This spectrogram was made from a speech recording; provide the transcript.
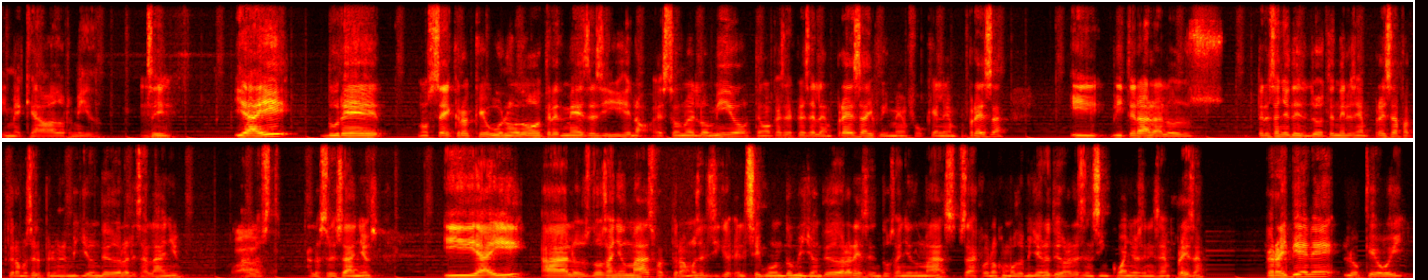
y me quedaba dormido, ¿sí? Mm. Y ahí duré, no sé, creo que uno, dos, tres meses y dije, no, esto no es lo mío, tengo que hacer crecer la empresa y fui me enfoqué en la empresa. Y literal a los tres años de yo tener esa empresa facturamos el primer millón de dólares al año a, los, a los tres años. Y ahí a los dos años más facturamos el, el segundo millón de dólares en dos años más, o sea, fueron como dos millones de dólares en cinco años en esa empresa. Pero ahí viene lo que hoy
